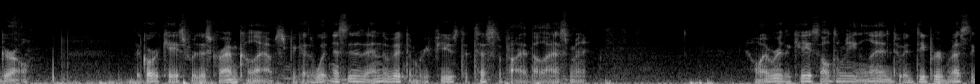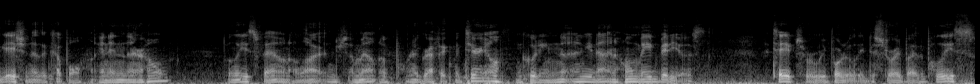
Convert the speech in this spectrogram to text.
girl. The court case for this crime collapsed because witnesses and the victim refused to testify at the last minute. However, the case ultimately led to a deeper investigation of the couple, and in their home, Police found a large amount of pornographic material, including 99 homemade videos. The tapes were reportedly destroyed by the police,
